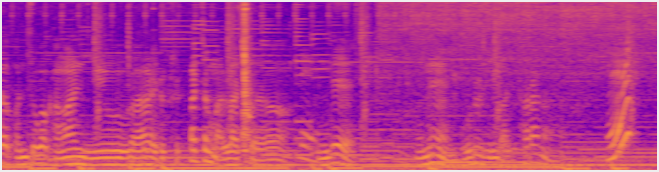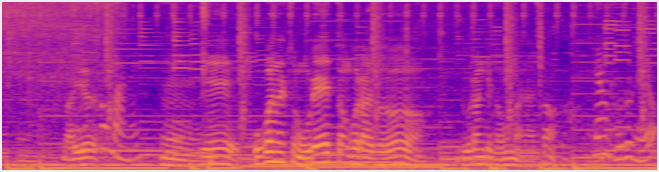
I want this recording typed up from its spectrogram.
이끼가 건조가 강한 이유가 이렇게 바짝 말랐어요. 네. 근데 얘는 물을 좀 많이 살아나요. 에? 말려. 초만에. 네, 이게 보관을 좀 오래 했던 거라서 노란 게 너무 많아서 그냥 둬도 돼요?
